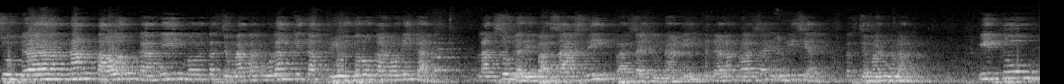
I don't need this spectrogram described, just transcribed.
Sudah enam tahun kami menerjemahkan ulang kitab Deuterokanonika langsung dari bahasa asli bahasa Yunani ke dalam bahasa Indonesia terjemahan ulang. Itu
